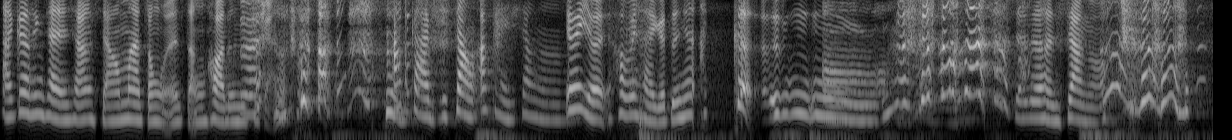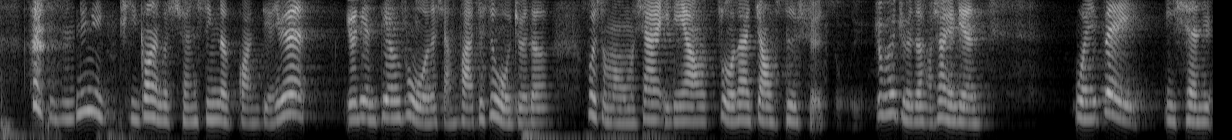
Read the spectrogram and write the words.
阿个听起来很像想要骂中文的脏话，但是不敢，阿改不像阿改像啊，因为有后面还有一个真像阿个，嗯嗯。哦 觉得很像哦，所以其实妮妮提供了一个全新的观点，因为有点颠覆我的想法。就是我觉得，为什么我们现在一定要坐在教室学就会觉得好像有点违背以前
